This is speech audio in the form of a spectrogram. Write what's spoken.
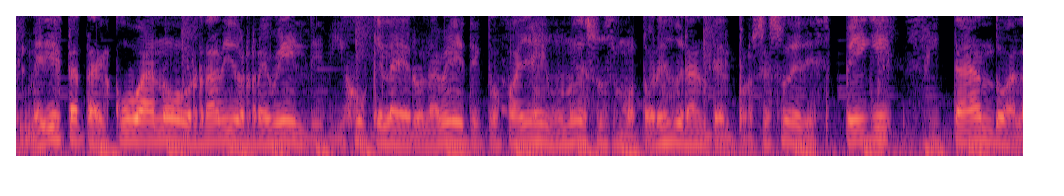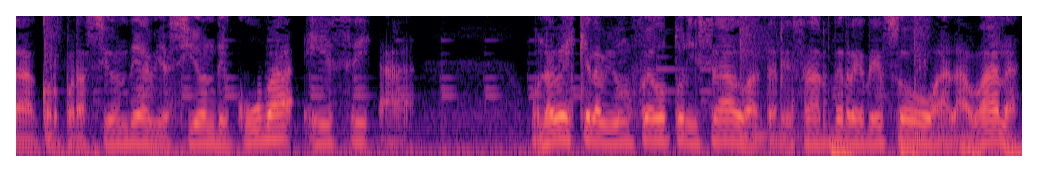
El medio estatal cubano Radio Rebelde dijo que la aeronave detectó fallas en uno de sus motores durante el proceso de despegue, citando a la Corporación de Aviación de Cuba SA. Una vez que el avión fue autorizado a aterrizar de regreso a La Habana,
